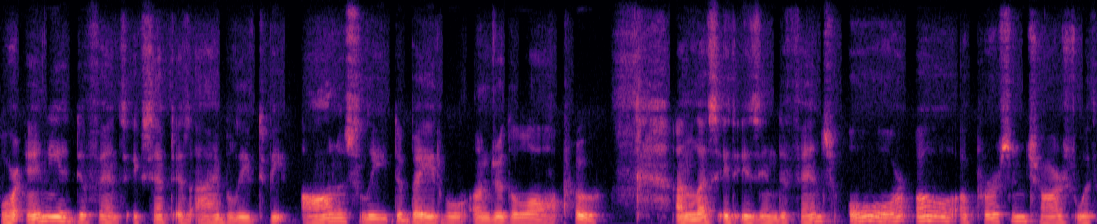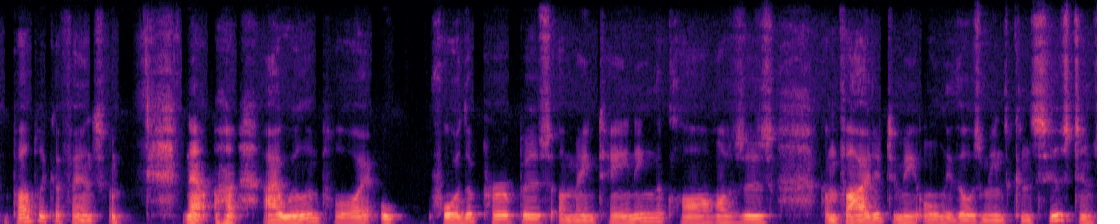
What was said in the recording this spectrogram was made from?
or any defense except as I believe to be honestly debatable under the law. Unless it is in defense or oh, a person charged with a public offense. Now, I will employ for the purpose of maintaining the clauses confided to me only those means consistent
